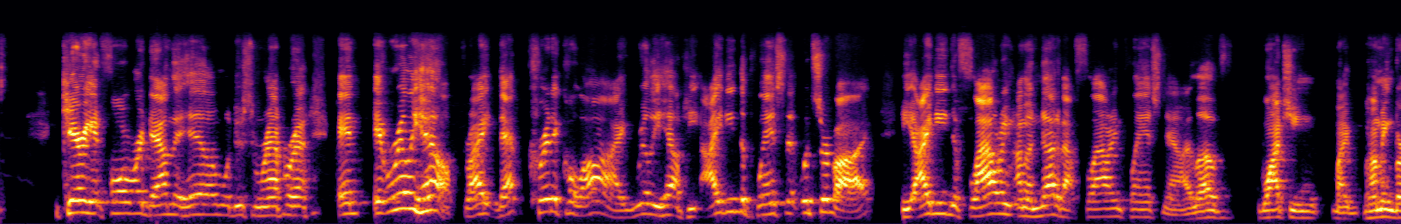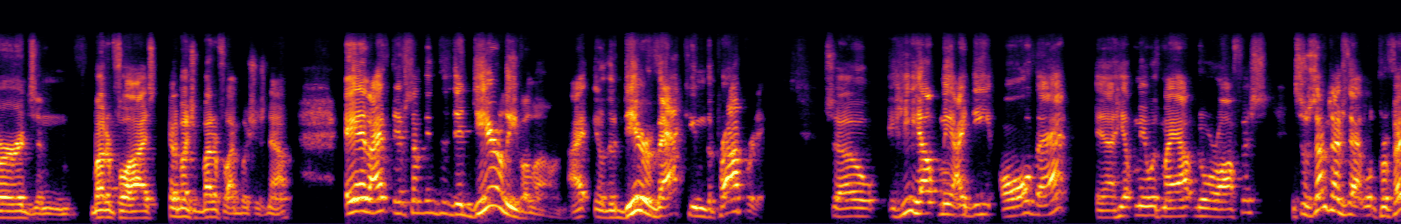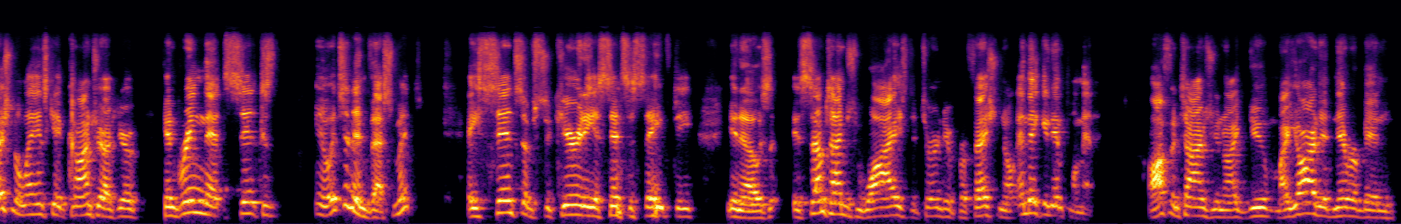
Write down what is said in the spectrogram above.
carry it forward down the hill. We'll do some wraparound. And it really helped, right? That critical eye really helped. He ID'd the plants that would survive. He ID'd the flowering. I'm a nut about flowering plants now. I love watching my hummingbirds and butterflies. Got a bunch of butterfly bushes now and I have to have something that the deer leave alone. I, you know, the deer vacuum the property. So he helped me ID all that. Uh, he helped me with my outdoor office. And so sometimes that professional landscape contractor can bring that sense because you know it's an investment, a sense of security, a sense of safety. You know, is, is sometimes wise to turn to a professional, and they can implement it. Oftentimes, you know, I do. My yard had never been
